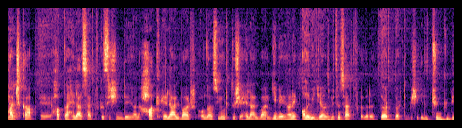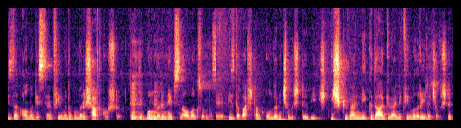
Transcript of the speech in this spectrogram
HACCP, e, hatta helal sertifikası şimdi yani hak helal var, ondan sonra yurt dışı helal var gibi hani alabileceğimiz bütün sertifikaları dört dörtlük bir şekilde çünkü bizden almak isteyen firma da bunları şart koştu. Dedi ki bunların hepsini almak zorundasın. E, biz de baştan onların çalıştığı bir iş, iş güvenliği, gıda güvenliği firmalarıyla çalıştık.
